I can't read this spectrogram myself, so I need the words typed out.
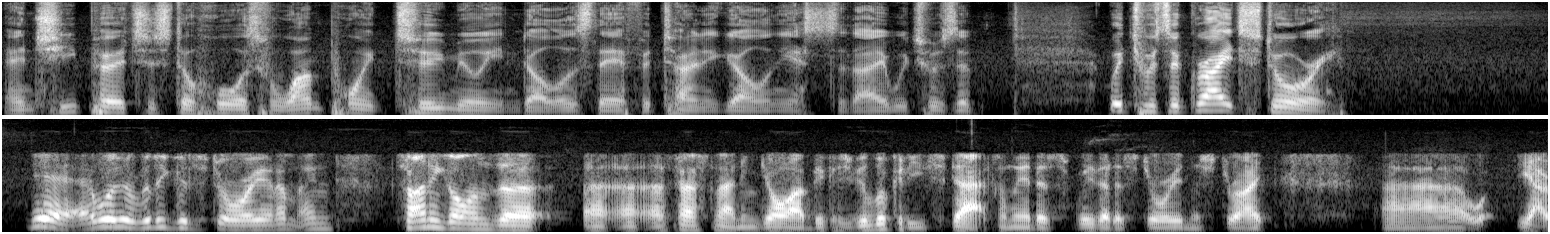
and she purchased a horse for 1.2 million dollars there for Tony Gollan yesterday, which was a which was a great story. Yeah, it was a really good story, and, and Tony Gollan's a, a, a fascinating guy because if you look at his stats, and we had a, we had a story in the straight uh, yeah,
